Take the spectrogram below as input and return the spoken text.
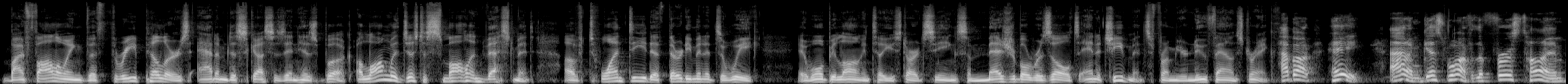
By following the three pillars Adam discusses in his book, along with just a small investment of 20 to 30 minutes a week, it won't be long until you start seeing some measurable results and achievements from your newfound strength. How about, hey, Adam, guess what? For the first time,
